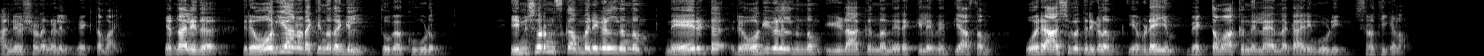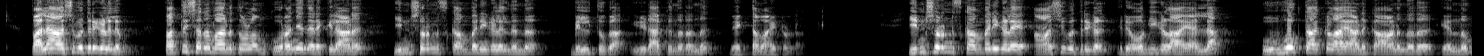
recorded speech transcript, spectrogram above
അന്വേഷണങ്ങളിൽ വ്യക്തമായി. എന്നാൽ ഇത് രോഗിയാണ് അടയ്ക്കുന്നതെങ്കിൽ തുക കൂടും. ഇൻഷുറൻസ് കമ്പനികളിൽ നിന്നും നേരിട്ട് രോഗികളിൽ നിന്നും ഈടാക്കുന്ന നിരക്കിലെ വ്യത്യാസം ഒരാശുപത്രികളും എവിടെയും വ്യക്തമാക്കുന്നില്ല എന്ന കാര്യം കൂടി ശ്രദ്ധിക്കണം. പല ആശുപത്രികളിലും പത്ത് ശതമാനത്തോളം കുറഞ്ഞ നിരക്കിലാണ് ഇൻഷുറൻസ് കമ്പനികളിൽ നിന്ന് ബിൽ തുക ഈടാക്കുന്നതെന്ന് വ്യക്തമായിട്ടുണ്ട്. ഇൻഷുറൻസ് കമ്പനികളെ ആശുപത്രികൾ രോഗികളായല്ല ഉപഭോക്താക്കളായാണ് കാണുന്നത് എന്നും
